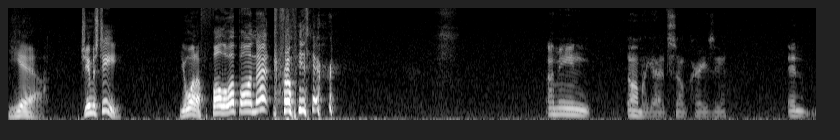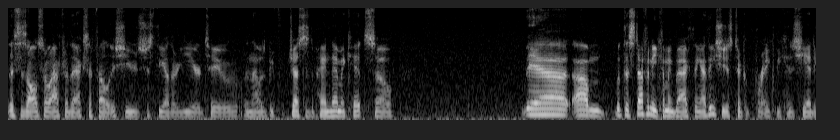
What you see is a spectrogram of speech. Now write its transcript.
yeah, Jim G, you want to follow up on that from me there? I mean, oh my god, it's so crazy and this is also after the XFL issues just the other year too, and that was before, just as the pandemic hit. So, yeah, um, with the Stephanie coming back thing, I think she just took a break because she had to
